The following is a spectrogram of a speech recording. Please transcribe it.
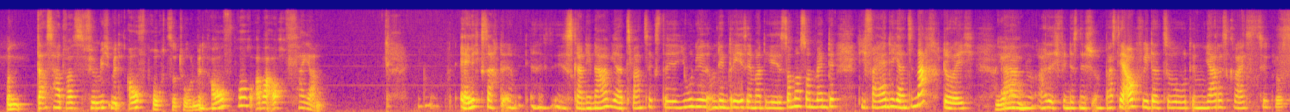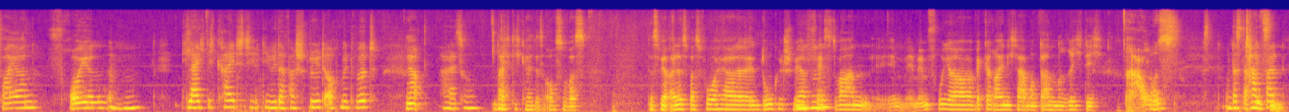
Und das hat was für mich mit Aufbruch zu tun. Mit Mhm. Aufbruch, aber auch feiern. Ehrlich gesagt, äh, Skandinavier, 20. Juni, um den Dreh ist immer die Sommersonnenwende, die feiern die ganze Nacht durch. Ja. Ähm, also ich finde es nicht, und passt ja auch wieder zu dem Jahreskreiszyklus. Feiern, freuen. Mhm. Die Leichtigkeit, die, die wieder versprüht auch mit wird. Ja, Also, Leichtigkeit ist auch sowas. Dass wir alles, was vorher dunkel, schwer, Mhm. fest waren, im, im Frühjahr weggereinigt haben und dann richtig raus. und das Tanzen.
